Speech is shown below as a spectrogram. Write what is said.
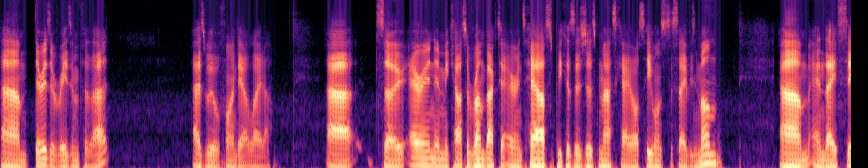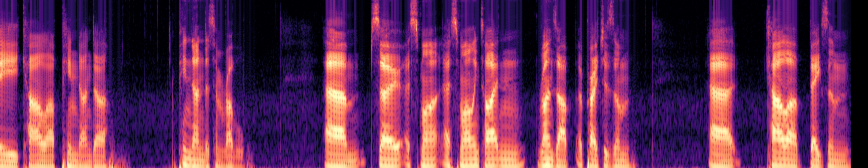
Um, there is a reason for that, as we will find out later. Uh, so Eren and Mikasa run back to Eren's house because there's just mass chaos. He wants to save his mum, um, and they see Carla pinned under, pinned under some rubble. Um, so a, smi- a smiling titan runs up, approaches them. Uh, Carla begs them,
